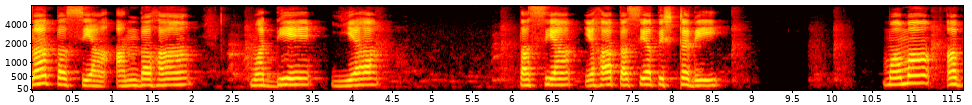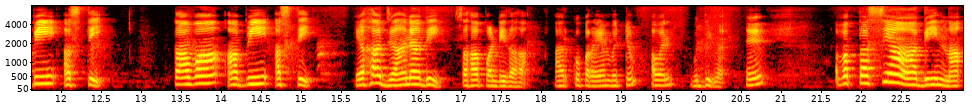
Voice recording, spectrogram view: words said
ന തസ്യ അന്തഃ. മധ്യേ യ തസ്യ യഹ തസ്യ തിഷ്ഠതി. മമ അപി അസ്തി തവ അപി അസ്തി യഹ ജാനാതി സഹ പണ്ഡിത ആർക്ക് പറയാൻ പറ്റും? അവൻ ബുദ്ധിമാൻ ഏ? അപ്പോൾ തസ്യ ആദി ന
